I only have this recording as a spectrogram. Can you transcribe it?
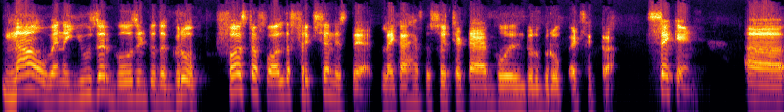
Now, when a user goes into the group, first of all, the friction is there. Like I have to switch a tab, go into the group, etc. Second, uh,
